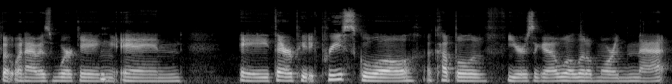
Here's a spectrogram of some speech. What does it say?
But when I was working in a therapeutic preschool a couple of years ago, well, a little more than that.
